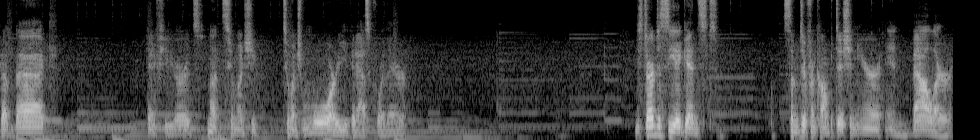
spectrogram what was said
Cut back. Gain a few yards. Not too much you too much more you could ask for there. You start to see against some different competition here in Valor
